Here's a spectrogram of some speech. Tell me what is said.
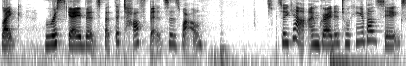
like risque bits but the tough bits as well so, yeah, I'm great at talking about sex.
